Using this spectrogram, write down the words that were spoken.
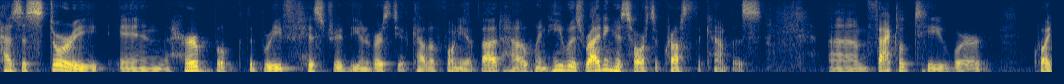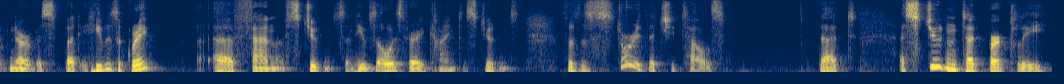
has a story in her book, The Brief History of the University of California, about how when he was riding his horse across the campus, um, faculty were quite nervous, but he was a great uh, fan of students and he was always very kind to students. So there's a story that she tells that a student at Berkeley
